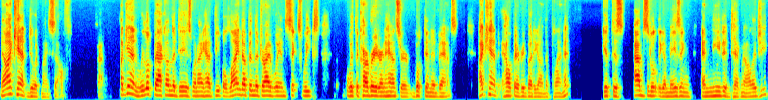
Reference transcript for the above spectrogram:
Now, I can't do it myself again, we look back on the days when I had people lined up in the driveway in six weeks with the carburetor enhancer booked in advance. I can't help everybody on the planet get this absolutely amazing and needed technology.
